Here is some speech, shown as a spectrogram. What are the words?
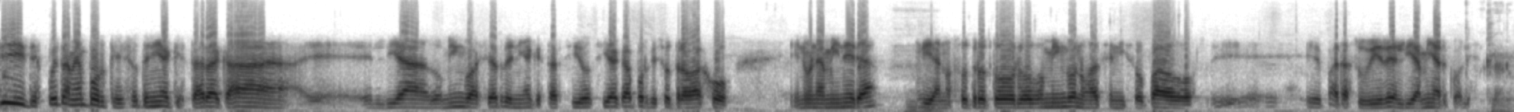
sí, después también porque yo tenía que estar acá eh, el día domingo ayer tenía que estar sí o sí acá porque yo trabajo en una minera y a nosotros todos los domingos nos hacen hisopados eh, eh, para subir el día miércoles. Claro.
